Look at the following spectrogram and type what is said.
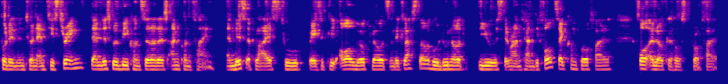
put it into an empty string, then this will be considered as unconfined. And this applies to basically all workloads in the cluster who do not use the runtime default seccomp profile or a localhost profile.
